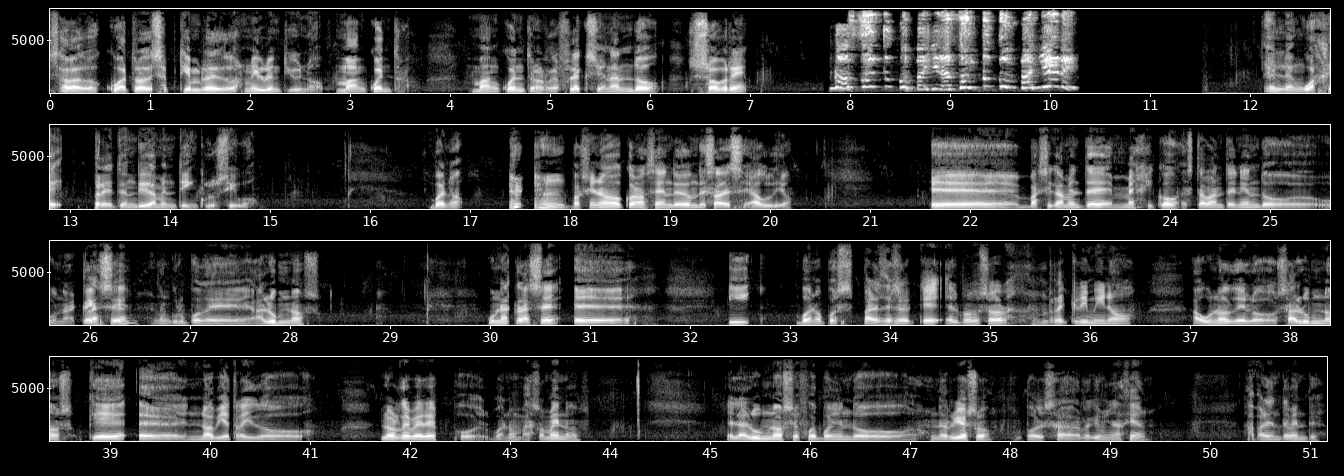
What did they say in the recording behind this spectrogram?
Sábado 4 de septiembre de 2021. Me encuentro. Me encuentro reflexionando sobre... No soy tu compañera, soy tu compañera. El lenguaje pretendidamente inclusivo. Bueno, por si no conocen de dónde sale ese audio, eh, básicamente en México estaban teniendo una clase, un grupo de alumnos, una clase eh, y bueno, pues parece ser que el profesor recriminó a uno de los alumnos que eh, no había traído los deberes, pues bueno, más o menos. El alumno se fue poniendo nervioso por esa recriminación, aparentemente,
